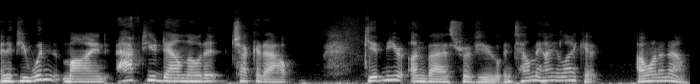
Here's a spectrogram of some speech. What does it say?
And if you wouldn't mind, after you download it, check it out. Give me your unbiased review and tell me how you like it. I want to know.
